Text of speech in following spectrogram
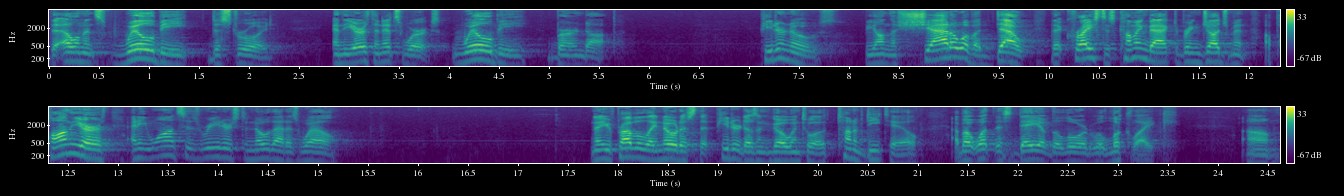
The elements will be destroyed. And the earth and its works will be burned up. Peter knows beyond the shadow of a doubt that Christ is coming back to bring judgment upon the earth, and he wants his readers to know that as well. Now, you've probably noticed that Peter doesn't go into a ton of detail about what this day of the Lord will look like. Um,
